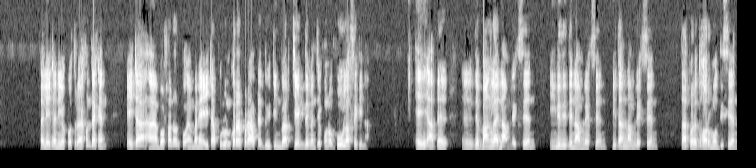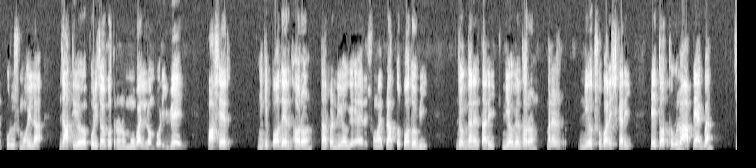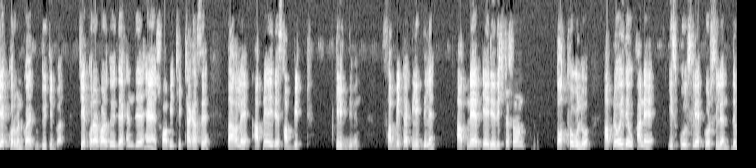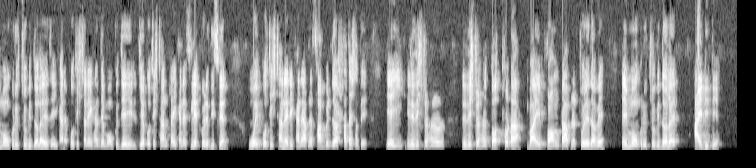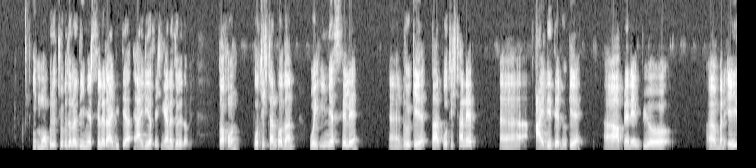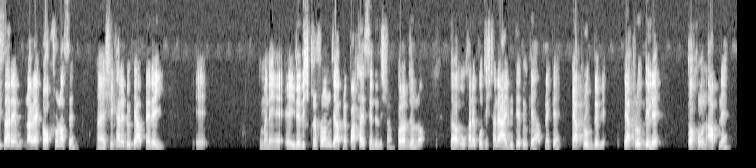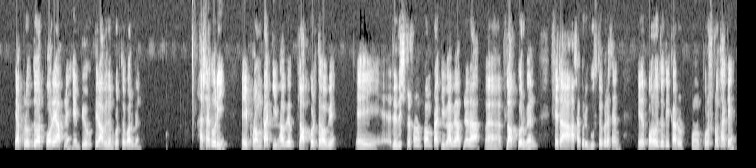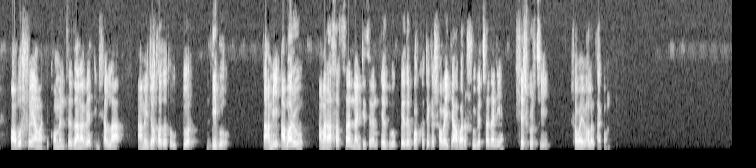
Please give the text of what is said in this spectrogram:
তাহলে এটা নিয়োগপত্র। এখন দেখেন এটা বসানোর মানে এটা পূরণ করার পরে আপনি দুই তিনবার চেক দেবেন যে কোনো ভুল আছে কিনা। এই আপনি আহ, যে বাংলায় নাম লিখছেন, ইংরেজিতে নাম লিখছেন, পিতার নাম লিখছেন, তারপরে ধর্ম দিছেন, পুরুষ, মহিলা, জাতীয় পরিচয়পত্র, মোবাইল নম্বর, ইমেইল, পাশের নাকি পদের ধরন, তারপর নিয়োগের সময় প্রাপ্ত পদবি, যোগদানের তারিখ, নিয়োগের ধরন মানে নিয়োগ সুপারিশকারী, এই তথ্যগুলো আপনি একবার চেক করবেন কয়েক, দুই, তিনবার। চেক করার পর যদি দেখেন যে হ্যাঁ সবই ঠিকঠাক আছে, তাহলে আপনি এই যে সাবমিট ক্লিক দিবেন। সাবমিটটা ক্লিক দিলে আপনার এই রেজিস্ট্রেশন তথ্যগুলো আপনি ওই যে ওখানে স্কুল সিলেক্ট করছিলেন, যে মৌকুর উচ্চ বিদ্যালয়ে যে এখানে প্রতিষ্ঠানে এখানে যে মৌকুর যে যে প্রতিষ্ঠানটা এখানে সিলেক্ট করে দিছিলেন, ওই প্রতিষ্ঠানের এখানে আপনি সাবমিট দেওয়ার সাথে সাথে এই রেজিস্ট্রেশনের রেজিস্ট্রেশনের তথ্যটা বা এই ফর্মটা আপনার চলে যাবে এই মৌকুর উচ্চ বিদ্যালয়ের আইডিতে মৌকুর উচ্চ বিদ্যালয়ের যে ইমেজ সেলের আইডিতে আইডি আছে সেখানে চলে যাবে। তখন প্রতিষ্ঠান প্রধান ওই ইমেজ সেলে ঢুকে তার প্রতিষ্ঠানের আইডিতে ঢুকে আপনার এমপিও মানে এইচআরএম নামে একটা অপশন আছে। সেখানে ঢুকে আপনার এই মানে এই রেজিস্ট্রেশন যে আপনি পাঠাইছেন রেজিস্ট্রেশন করার জন্য, তা ওখানে প্রতিষ্ঠানের আইডিতে ঢুকে আপনাকে অ্যাপ্রুভ দেবে। অ্যাপ্রুভ দিলে তখন আপনি অ্যাপ্রুভ দেওয়ার পরে আপনি এমপিও ভুক্তির আবেদন করতে পারবেন। আশা করি এই ফর্মটা কীভাবে ফিল করতে হবে এই রেজিস্ট্রেশন ফর্মটা কীভাবে আপনারা ফিল করবেন, সেটা আশা করি বুঝতে পেরেছেন। এরপরেও যদি কারোর কোনো প্রশ্ন থাকে, অবশ্যই আমাকে কমেন্টসে জানাবেন। ইনশাল্লাহ আমি যথাযথ উত্তর দিব। আমি আবারও আমার Asad sir ninety seven Facebook পেজের পক্ষ থেকে সবাইকে আবারও শুভেচ্ছা জানিয়ে শেষ করছি। সবাই ভালো থাকুন।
